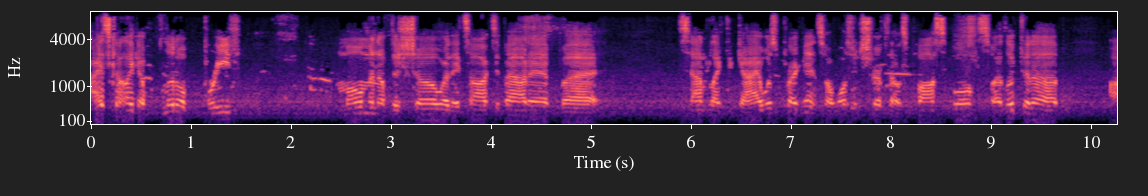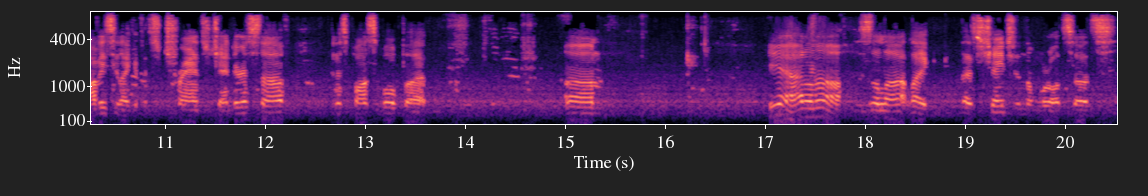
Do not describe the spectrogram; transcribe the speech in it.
I just got like a little brief moment of the show where they talked about it, but it sounded like the guy was pregnant, so I wasn't sure if that was possible. So I looked it up. Obviously, like if it's transgender and stuff, then it's possible, but um, yeah, I don't know. There's a lot like that's changing in the world, so it's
